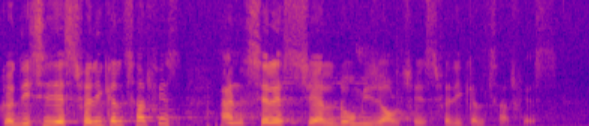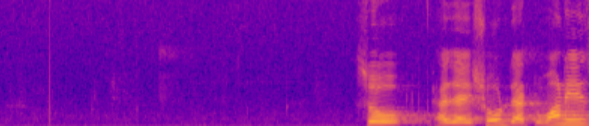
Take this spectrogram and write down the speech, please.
because this is a spherical surface and celestial dome is also a spherical surface. So, as I showed that one is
